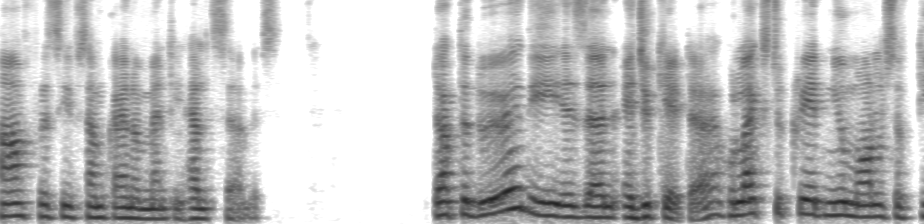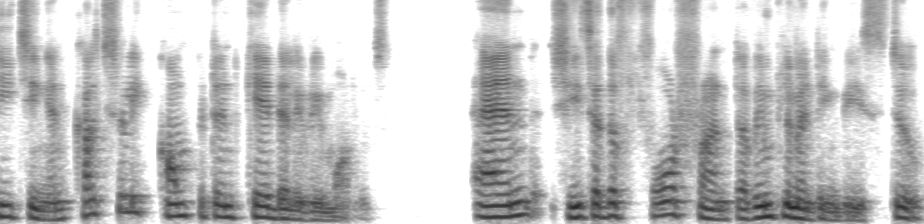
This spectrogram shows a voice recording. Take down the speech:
half receive some kind of mental health service. Dr. Dwivedi is an educator who likes to create new models of teaching and culturally competent care delivery models. And she's at the forefront of implementing these too.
